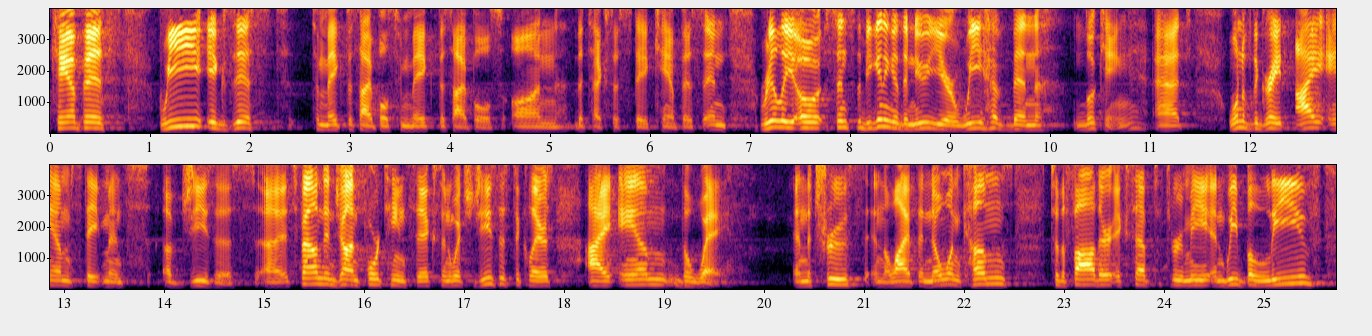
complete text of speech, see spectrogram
campus. We exist to make disciples who make disciples on the Texas State campus. And really, oh, since the beginning of the new year, we have been looking at one of the great I am statements of Jesus. Uh, it's found in John 14, 6, in which Jesus declares, I am the way and the truth and the life, that no one comes to the Father except through me. And we believe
